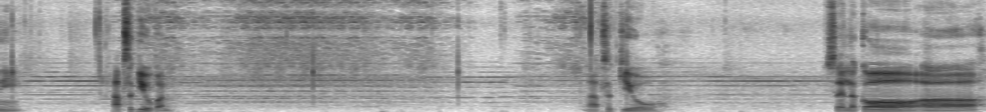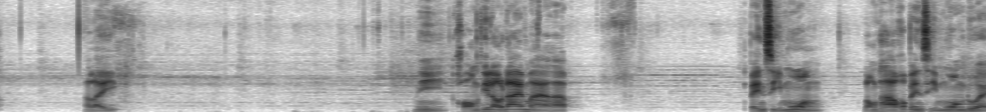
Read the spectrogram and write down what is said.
นี่ อัพสกิลก่อน อัพสกิล เสร็จแล้วก็เอ่ออะไรอีก นี่ของที่เราได้มาครับ เป็นสีม่วง รองเท้าก็เป็นสีม่วงด้วย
